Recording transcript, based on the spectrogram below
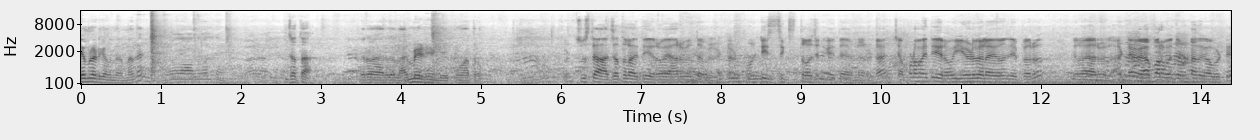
ఏం రేటుకి ఉంది అన్నది జత. ఇరవై ఆరు వేలు. అమ్మేటండి ఇప్పుడు మాత్రం. చూస్తే ఆ జతలో అయితే ఇరవై ఆరు వేలతో అమ్మినట్ట ట్వంటీ సిక్స్ థౌజండ్కి అయితే అమ్మినారట చెప్పడం అయితే ఇరవై ఏడు వేల ఐదు వందలు చెప్పారు. ఇరవై ఆరు వేలు. అంటే వ్యాపారం అయితే ఉంటుంది కాబట్టి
